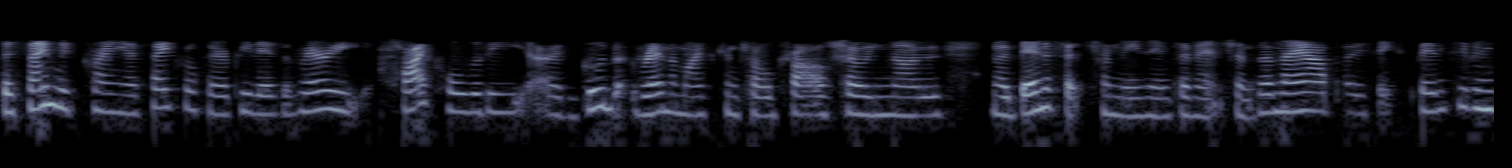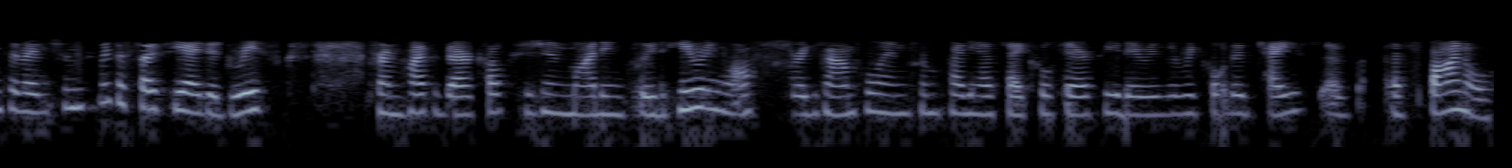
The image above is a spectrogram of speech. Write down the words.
The same with craniosacral therapy. There's a very high quality, uh, good randomized controlled trial showing no, no benefits from these interventions, and they are both expensive interventions with associated risks. From hyperbaric oxygen might include hearing loss, for example, and from craniosacral therapy there is a recorded case of a spinal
